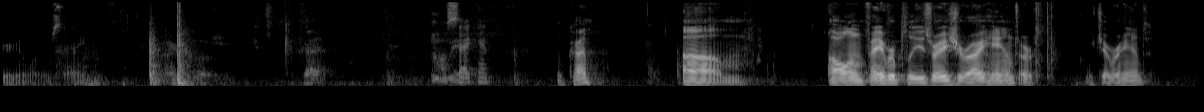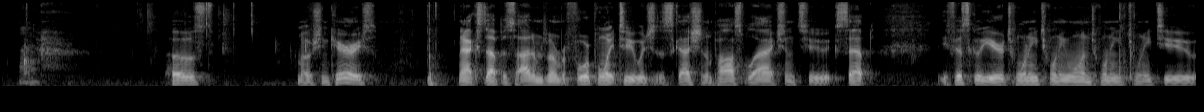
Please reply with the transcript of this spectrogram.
You're gonna want to abstain. I'll second. Okay. Um, all in favor, please raise your right hand, or whichever hand. Aye. Opposed? Motion carries. Next up is items number four point two, which is discussion and possible action to accept the fiscal year 2021-2022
